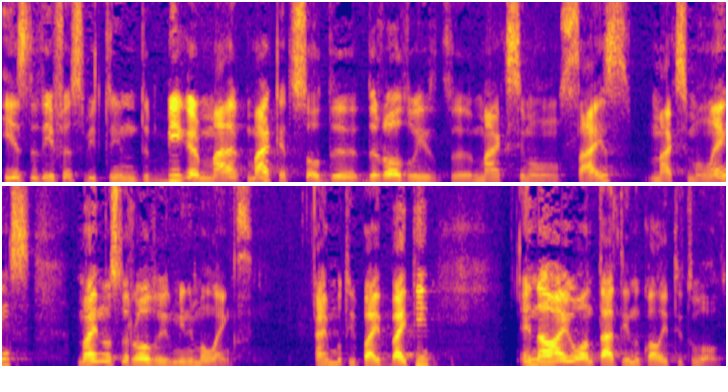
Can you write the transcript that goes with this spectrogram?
is the difference between the bigger mar market, so the, the road with the maximum size, maximum length, minus the road with minimal length. I multiply it by T, and now I want that inequality to hold.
